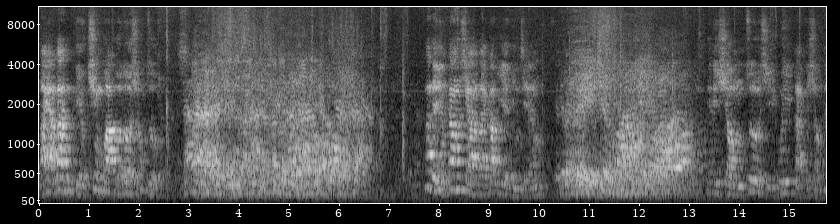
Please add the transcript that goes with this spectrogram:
来啊，咱就唱歌学乐上主。咱就用感谢来到伊的面前。因为上主是伟大的上帝。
